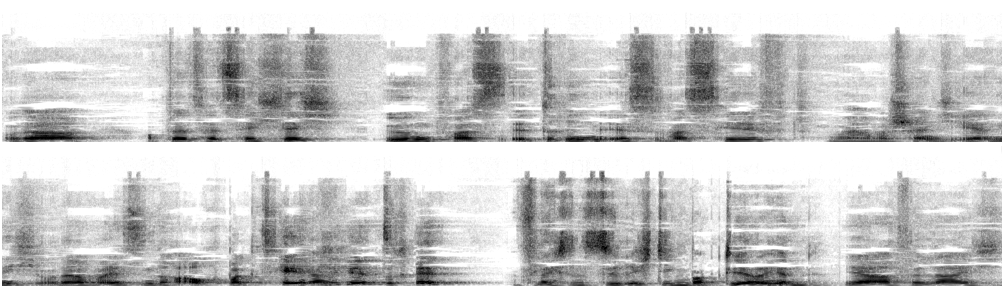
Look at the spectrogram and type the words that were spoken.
oder ob da tatsächlich irgendwas äh, drin ist, was hilft. Na, wahrscheinlich eher nicht, oder? Weil es sind doch auch Bakterien ja. drin. Vielleicht sind es die richtigen Bakterien. Ja, vielleicht.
